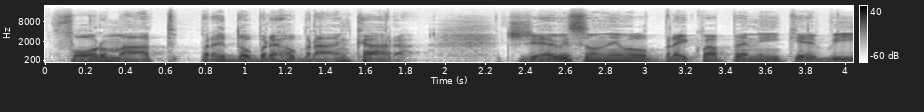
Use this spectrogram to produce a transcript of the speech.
formát pre dobrého brankára. Čiže ja by som nebol prekvapený, keby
